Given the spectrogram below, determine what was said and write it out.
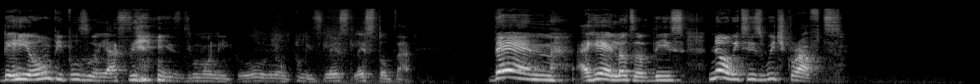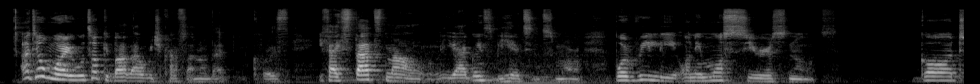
They your own people's own you're saying is demonic. Oh no, please, let's let's stop that. Then I hear a lot of this. No, it is witchcraft. Oh, don't worry, we'll talk about that witchcraft another day. Because if I start now, you are going to be here till tomorrow. But really, on a more serious note, God,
